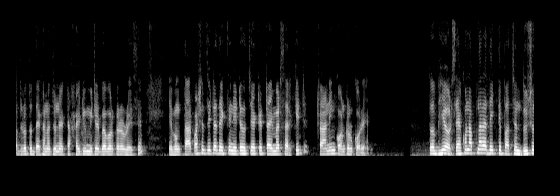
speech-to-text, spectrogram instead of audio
আর্দ্রতা দেখানোর জন্য একটা হাইড্রোমিটার ব্যবহার করা রয়েছে। এবং তার পাশে যেটা দেখছেন, এটা হচ্ছে একটা টাইমার সার্কিট, টার্নিং কন্ট্রোল করে। তো ভিওর্স এখন আপনারা দেখতে পাচ্ছেন দুশো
